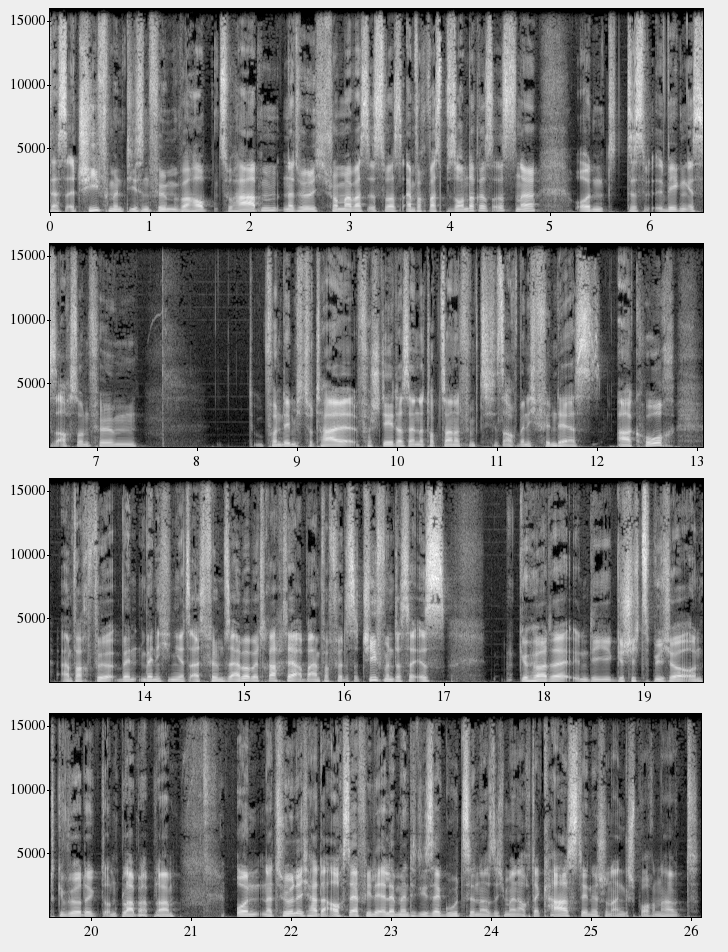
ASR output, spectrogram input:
das Achievement, diesen Film überhaupt zu haben, natürlich schon mal was ist, was einfach was Besonderes ist, ne? Und deswegen ist es auch so ein Film, von dem ich total verstehe, dass er in der Top 250 ist, auch wenn ich finde, er ist arg hoch. Einfach für, wenn, wenn ich ihn jetzt als Film selber betrachte, aber einfach für das Achievement, das er ist, gehört er in die Geschichtsbücher und gewürdigt und bla bla bla. Und natürlich hat er auch sehr viele Elemente, die sehr gut sind. Also ich meine, auch der Cast, den ihr schon angesprochen habt,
